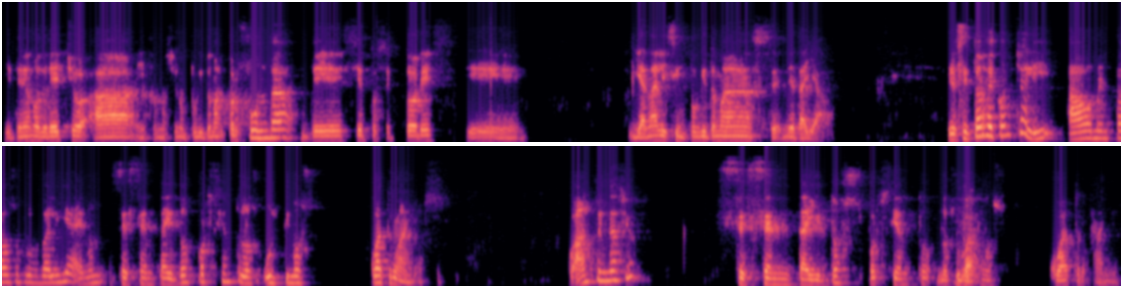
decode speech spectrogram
y tenemos derecho a información un poquito más profunda de ciertos sectores eh, y análisis un poquito más eh, detallado. El sector de Conchalí ha aumentado su plusvalía en un 62% los últimos cuatro años. ¿Cuánto, Ignacio? 62% los últimos cuatro años.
